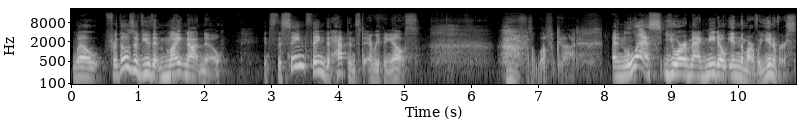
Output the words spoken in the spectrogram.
Well, for those of you that might not know, it's the same thing that happens to everything else. For the love of God. Unless you are a Magneto in the Marvel Universe.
